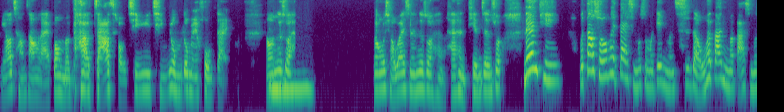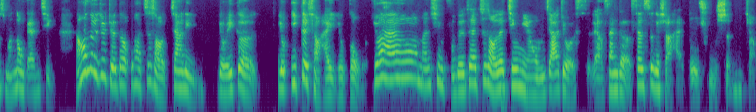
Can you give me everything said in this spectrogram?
你要常常来帮我们把杂草清一清，因为我们都没后代。然后那时候，然后我小外甥那时候很还很天真，说没问题，我到时候会带什么什么给你们吃的，我会帮你们把什么什么弄干净。然后那个就觉得哇，至少家里有一个。有一个小孩也就够了，觉得还蛮幸福的。在至少在今年，我们家就有两三个、三四个小孩都出生，这样。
